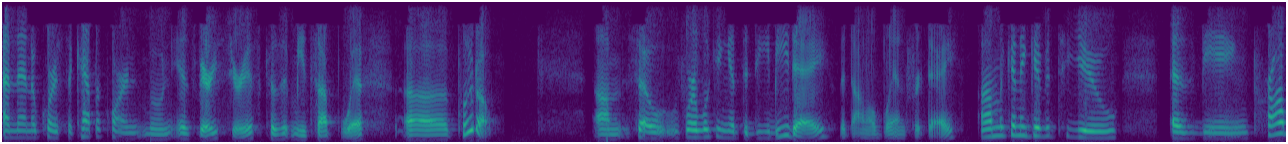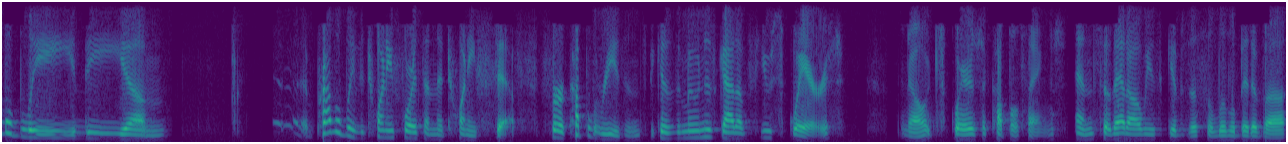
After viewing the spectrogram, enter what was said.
And then, of course, the Capricorn moon is very serious because it meets up with uh, Pluto. Um, so if we're looking at the DB day, the Donald Blandford day, I'm going to give it to you as being probably the um, probably the 24th and the 25th for a couple of reasons. Because the moon has got a few squares, you know, it squares a couple things, and so that always gives us a little bit of a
